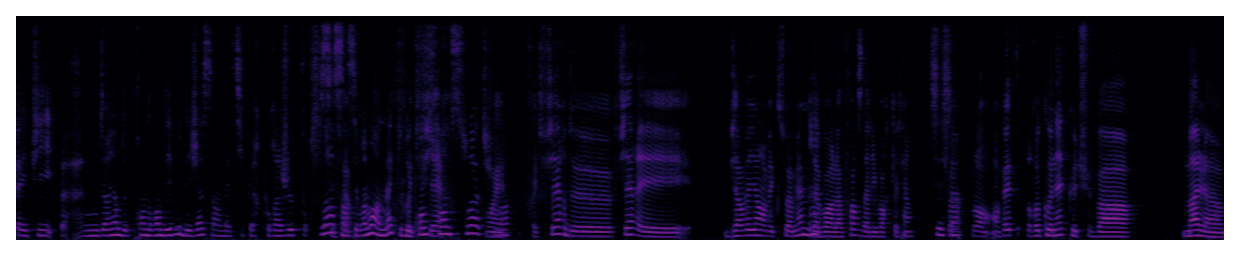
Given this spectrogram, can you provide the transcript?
Et puis bah, mine de rien de prendre rendez-vous, déjà c'est un acte hyper courageux pour soi. C'est Enfin ça. c'est vraiment un acte Faut de prendre fier. soin de soi, tu ouais. vois. Faut être fier de fier et bienveillant avec soi-même Mm. d'avoir la force d'aller voir quelqu'un. C'est vois. ça. Genre en fait reconnaître que tu vas mal à-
